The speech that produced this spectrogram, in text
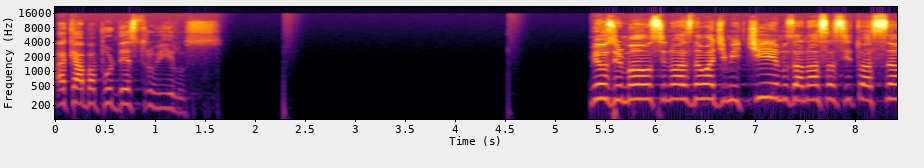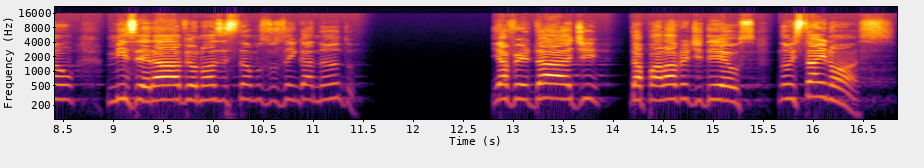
acaba por destruí-los. Meus irmãos, se nós não admitirmos a nossa situação miserável, nós estamos nos enganando. E a verdade da palavra de Deus não está em nós.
